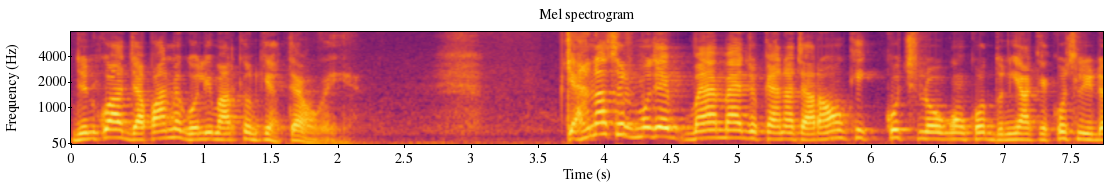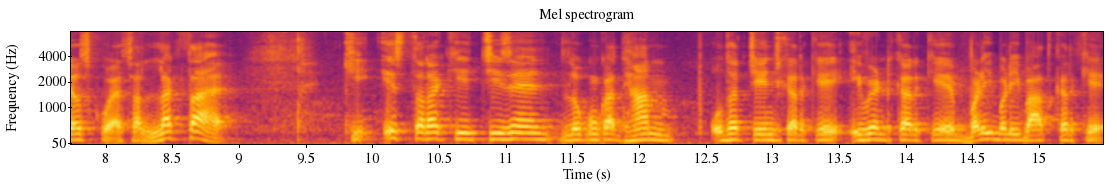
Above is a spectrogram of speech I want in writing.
जिनको आज जापान में गोली मार के उनकी हत्या हो गई है। कहना सिर्फ़ मुझे, मैं मैं जो कहना चाह रहा हूँ कि कुछ लोगों को, दुनिया के कुछ लीडर्स को ऐसा लगता है कि इस तरह की चीज़ें लोगों का ध्यान उधर चेंज करके इवेंट करके बड़ी बड़ी बात करके,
